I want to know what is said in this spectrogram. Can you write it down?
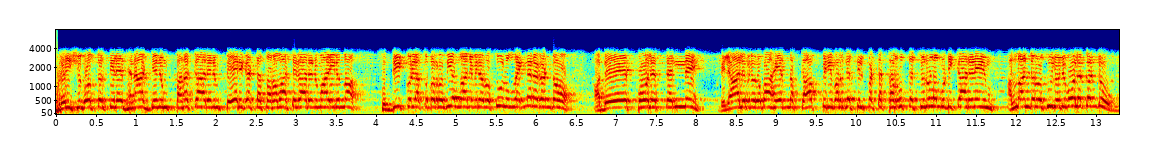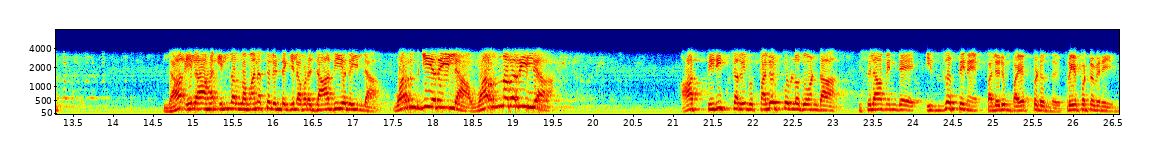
ഖുറൈശ് ഗോത്രത്തിലെ ധനാഢ്യനും പണക്കാരനും പേരുകെട്ട തറവാട്ടുകാരനുമായിരുന്ന സുദ്ദീഖുൽ അക്ബർ റബിയുള്ളാനുവിനെ റസൂലുള്ള എങ്ങനെ കണ്ടോ? അതേപോലെ തന്നെ ബിലാൽ ബിൻ റബാഹ എന്ന കാപ്പിരി വർഗത്തിൽപ്പെട്ട കറുത്ത ചുരുളമുടിക്കാരനെയും അള്ളാന്റെ റസൂൽ ഒരുപോലെ കണ്ടു. ലാ ഇലാഹ ഇല്ലല്ല മനസ്സിലുണ്ടെങ്കിൽ അവിടെ ജാതീയതയില്ല വർഗീയതയില്ല വർണവറിയില്ല. ആ തിരിച്ചറിവ് പലർക്കുള്ളതുകൊണ്ടാ ഇസ്ലാമിന്റെ ഇസ്സത്തിനെ പലരും ഭയപ്പെടുന്നത്. പ്രിയപ്പെട്ടവരെയും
